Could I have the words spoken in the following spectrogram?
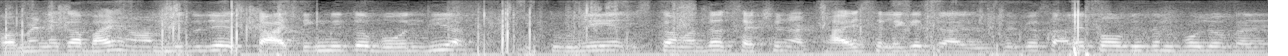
गवर्नमेंट ने कहा, भाई, हमने तुझे स्टार्टिंग में तो बोल दिया कि तूने इसका मतलब सेक्शन 28 से लेकर चालीस के सारे प्रोविज़न फॉलो करें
